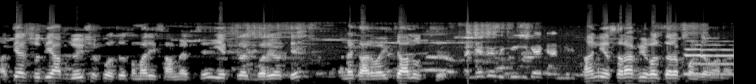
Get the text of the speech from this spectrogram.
અત્યાર સુધી આપ જોઈ શકો છો તમારી સામે જ છે એક ટ્રક ભર્યો છે અને કાર્યવાહી ચાલુ જ છે. અન્ય સરાફી હોલ તરફ પણ જવાના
